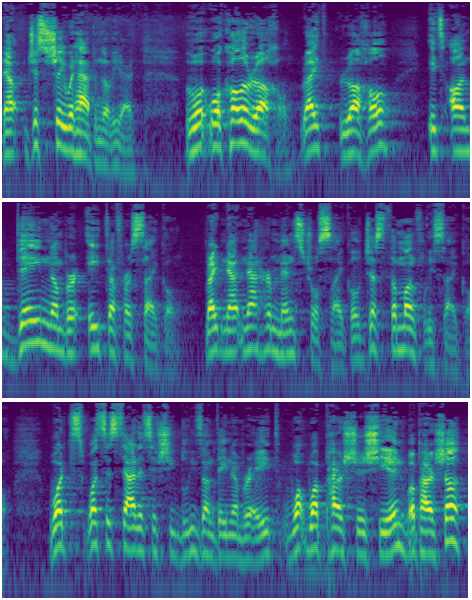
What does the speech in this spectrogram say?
now, just show you what happened over here. We'll, we'll call her Rachel, right? Rachel it's on day number eight of her cycle. Right now, not her menstrual cycle, just the monthly cycle. What's, what's the status if she bleeds on day number eight? What, what parsha is she in? What parsha?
